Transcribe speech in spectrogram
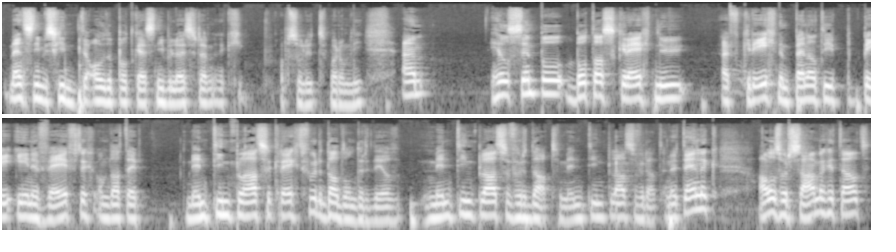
Mensen die misschien de oude podcast niet beluisterd hebben, ik, absoluut, waarom niet? Ehm, heel simpel, Bottas krijgt nu, of kreeg een penalty P51, omdat hij min 10 plaatsen krijgt voor dat onderdeel. Min 10 plaatsen voor dat, min 10 plaatsen voor dat. En uiteindelijk, alles wordt samengeteld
